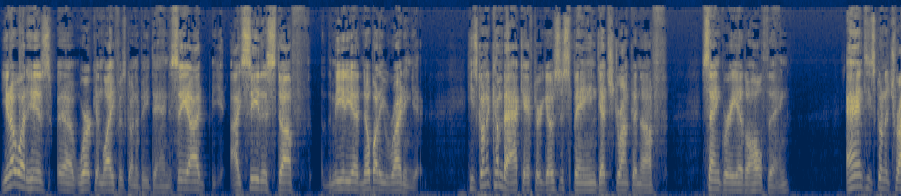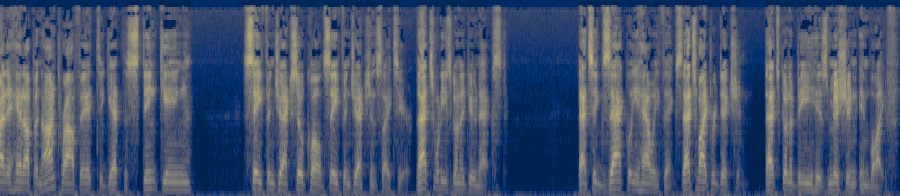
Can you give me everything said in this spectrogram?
You know what his uh, work in life is going to be, Dan? You see, I I see this stuff, the media, nobody writing it. He's going to come back after he goes to Spain, gets drunk enough, sangria, the whole thing, and he's going to try to head up a nonprofit to get the stinking safe inject, so-called safe injection sites here. That's what he's going to do next. That's exactly how he thinks. That's my prediction. That's going to be his mission in life.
